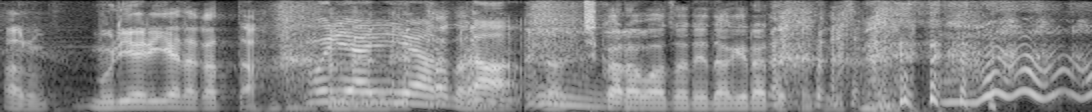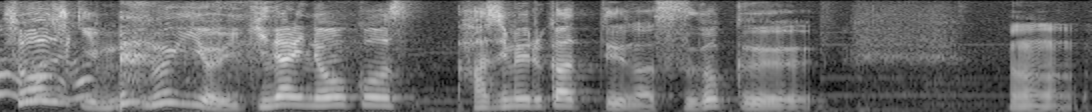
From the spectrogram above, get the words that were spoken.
あの無理やりやなかった。無理やりやった。かなりなんか力技で投げられた感じですね 正直麦をいきなり農耕始めるかっていうのはすごく、うん。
